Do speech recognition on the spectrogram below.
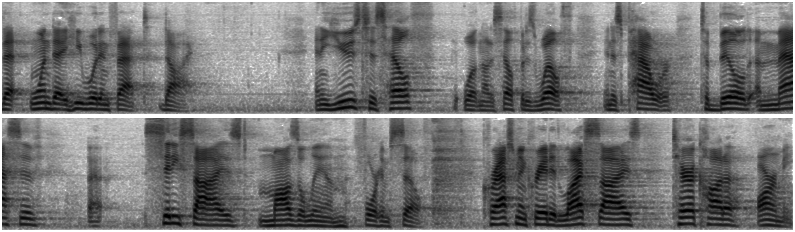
that one day he would, in fact, die. And he used his health, well, not his health, but his wealth and his power to build a massive uh, city sized mausoleum for himself. Craftsmen created life size terracotta army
